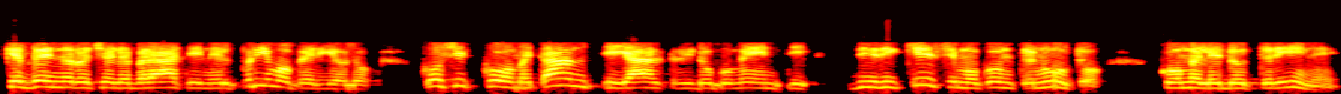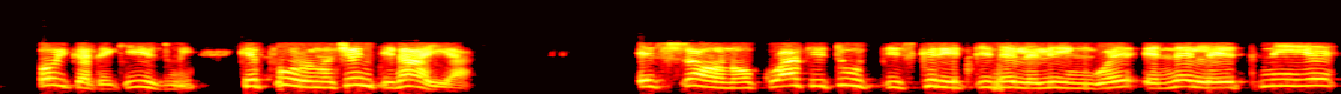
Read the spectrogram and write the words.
che vennero celebrati nel primo periodo, così come tanti altri documenti di ricchissimo contenuto come le dottrine o i catechismi, che furono centinaia e sono quasi tutti scritti nelle lingue e nelle etnie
